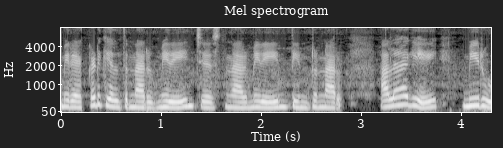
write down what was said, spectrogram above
మీరు ఎక్కడికి వెళ్తున్నారు మీరు ఏం చేస్తున్నారు మీరు ఏం తింటున్నారు. అలాగే మీరు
